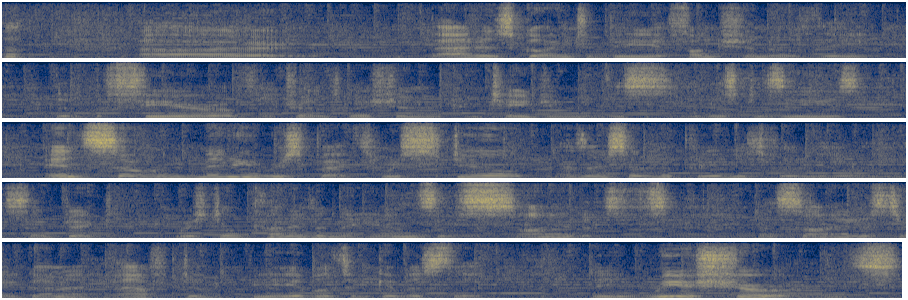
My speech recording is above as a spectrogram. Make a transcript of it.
uh, that is going to be a function of the, the, the fear of the transmission contagion of this, this disease. And so, in many respects, we're still, as I said in a previous video on the subject, we're still kind of in the hands of scientists. The scientists are going to have to be able to give us the, the reassurance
